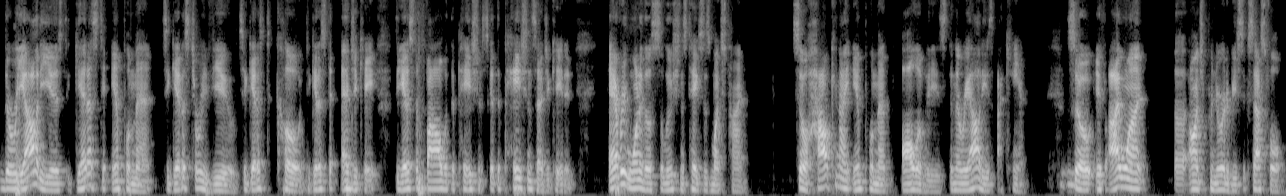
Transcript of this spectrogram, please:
the reality is to get us to implement to get us to review to get us to code to get us to educate to get us to follow with the patients get the patients educated every one of those solutions takes as much time so how can i implement all of these? And the reality is i can't. Mm-hmm. so if i want an entrepreneur to be successful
